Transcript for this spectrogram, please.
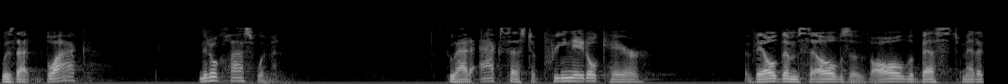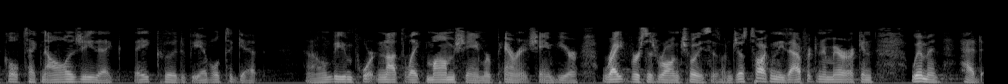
was that black middle class women who had access to prenatal care, availed themselves of all the best medical technology that they could be able to get, and I want to be important not to like mom shame or parent shame here, right versus wrong choices. I'm just talking these African American women had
